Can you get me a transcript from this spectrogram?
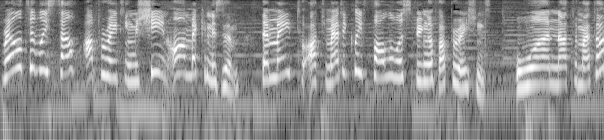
relatively self-operating machine or mechanism. They're made to automatically follow a string of operations. One automaton,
